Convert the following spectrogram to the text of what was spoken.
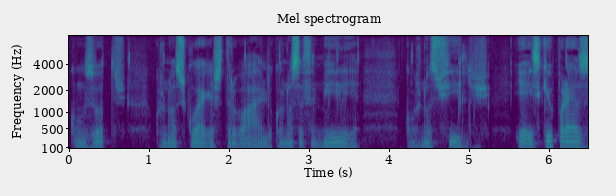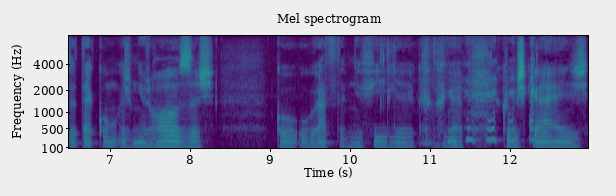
com os outros, com os nossos colegas de trabalho, com a nossa família, com os nossos filhos. E é isso que eu prezo até com as minhas rosas, com o gato da minha filha, com, gato, com os cães.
